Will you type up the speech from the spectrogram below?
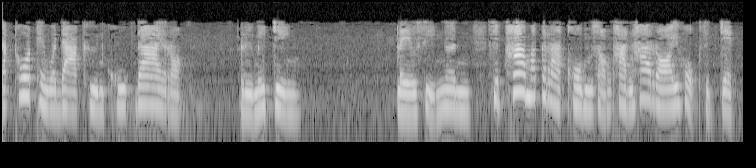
นักโทษเทวดาคืนคุกได้หรอก หรือไม่จริง เปลวสีเงิน 15 มกราคม 2567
